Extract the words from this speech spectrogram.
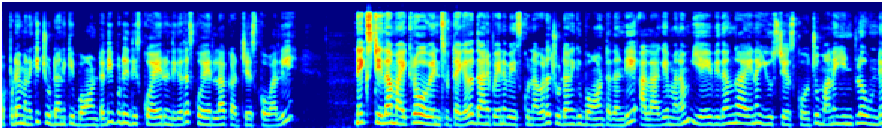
అప్పుడే మనకి చూడడానికి బాగుంటుంది ఇప్పుడు ఇది స్క్వేర్ ఉంది గదా! స్క్వేర్‌లా కట్ చేసుకోవాలి. నెక్స్ట్ ఇలా మైక్రో ఓవెన్స్ ఉంటాయి కదా దానిపైన వేసుకున్నా కూడా చూడడానికి బాగుంటుందండి అలాగే మనం ఏ విధంగా అయినా యూస్ చేసుకోవచ్చు. మన ఇంట్లో ఉండే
